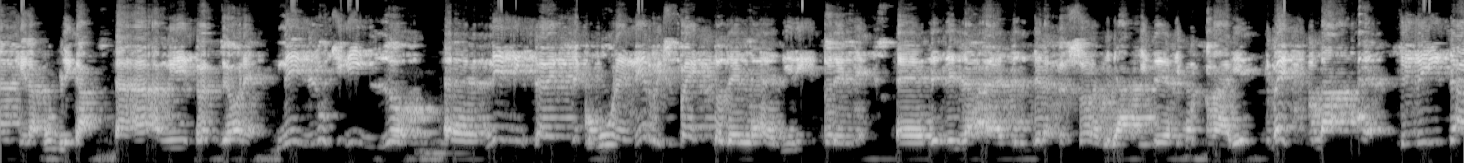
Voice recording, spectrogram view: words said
anche la pubblica eh, amministrazione nell'utilizzo, eh, nell'interesse comune, nel rispetto del diritto delle, eh, de, della, de, della, persona, dei dati, dei dati personali, e la serenità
